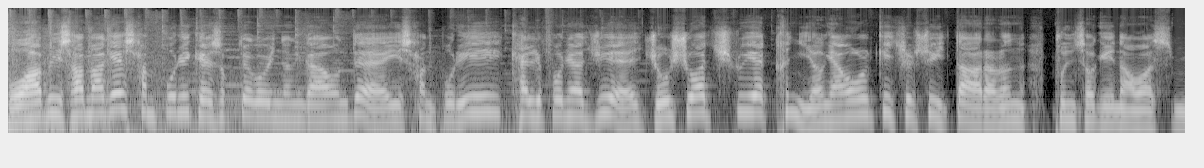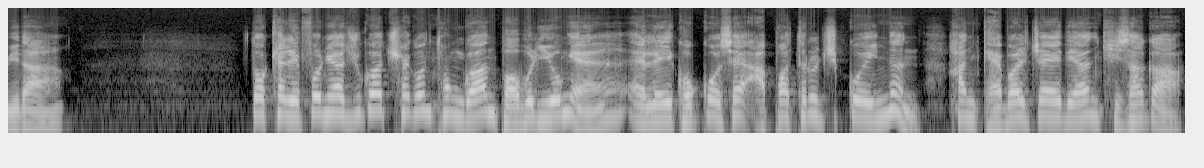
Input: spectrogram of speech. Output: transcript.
모하비 사막의 산불이 계속되고 있는 가운데 이 산불이 캘리포니아주의 조슈아 치루에 큰 영향을 끼칠 수 있다라는 분석이 나왔습니다. 또 캘리포니아주가 최근 통과한 법을 이용해 LA 곳곳에 아파트를 짓고 있는 한 개발자에 대한 기사가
